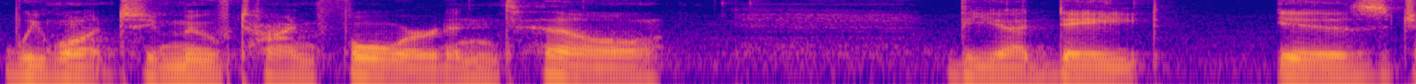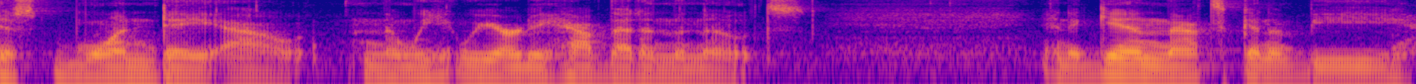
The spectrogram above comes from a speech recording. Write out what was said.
we want to move time forward until the uh, date is just one day out. And then we, we already have that in the notes. And again, that's going to be,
